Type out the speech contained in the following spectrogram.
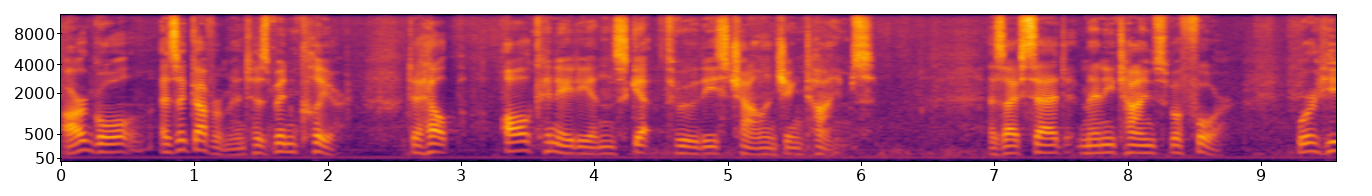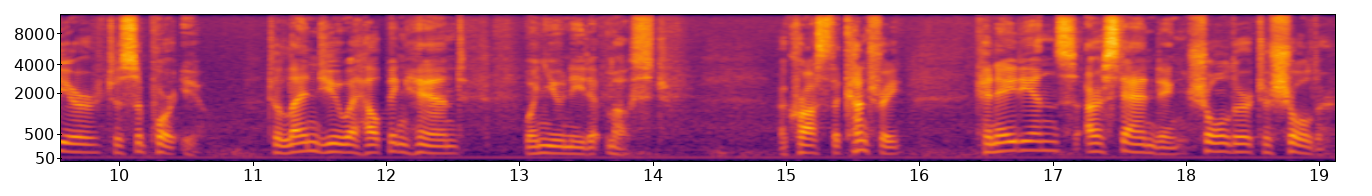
our goal as a government has been clear, to help all Canadians get through these challenging times. As I've said many times before, we're here to support you, to lend you a helping hand when you need it most. Across the country, Canadians are standing shoulder to shoulder,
